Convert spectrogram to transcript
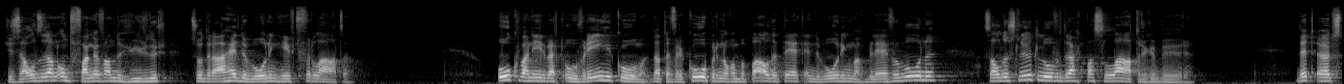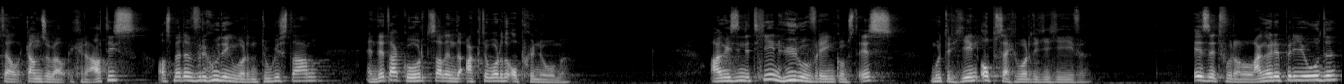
Je zal ze dan ontvangen van de huurder zodra hij de woning heeft verlaten. Ook wanneer werd overeengekomen dat de verkoper nog een bepaalde tijd in de woning mag blijven wonen, zal de sleuteloverdracht pas later gebeuren. Dit uitstel kan zowel gratis als met een vergoeding worden toegestaan en dit akkoord zal in de akte worden opgenomen. Aangezien dit geen huurovereenkomst is, moet er geen opzeg worden gegeven. Is dit voor een langere periode,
